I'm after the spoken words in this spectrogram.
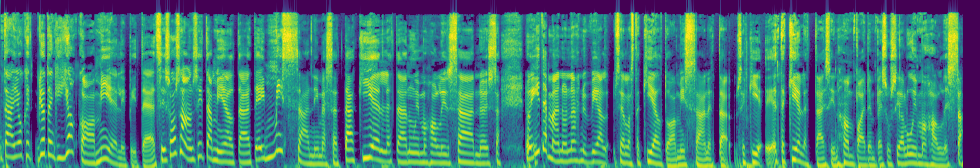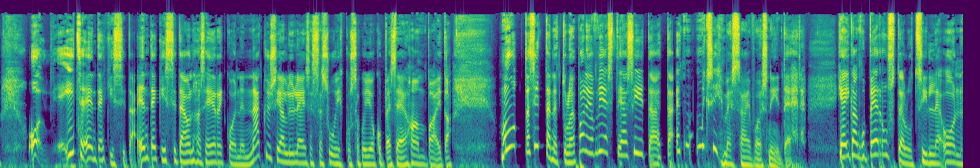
miten tämä jotenkin jakaa mielipiteet? Siis osa on sitä mieltä, että ei missään nimessä, että tämä kielletään uimahallin säännöissä. No itse mä en ole nähnyt vielä sellaista kieltoa missään, että, se, että kiellettäisiin hampaidenpesu siellä uimahallissa. O, itse en tekisi sitä. En tekisi sitä, onhan se erikoinen näky siellä yleisessä suihkussa, kun joku pesee hampaita. Mutta sitten tänne tulee paljon viestiä siitä, että, että miksi ihmeessä ei voisi niin tehdä. Ja ikään kuin perustelut sille on,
